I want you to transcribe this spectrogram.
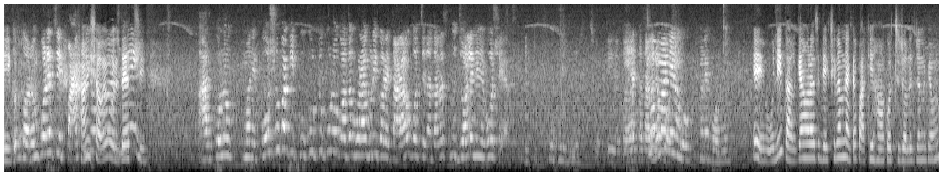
এই গরম পড়েছে আমি সবে বলতে যাচ্ছি। আর কোনো মানে পশু পাখি কুকুর টুকুরও কত ঘোরাঘুরি করে তারাও করছে না তারা শুধু জলে নেমে বসে আছে। কুকুরগুলো। মানে গরম। এই বলি কালকে আমরা এসে দেখছিলাম না একটা পাখি হাঁ করছে জলের জন্য কেমন?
